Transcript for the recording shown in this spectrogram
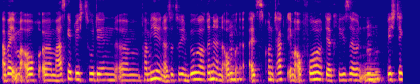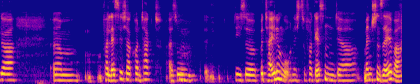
aber eben auch äh, maßgeblich zu den ähm, Familien, also zu den Bürgerinnen, auch mhm. als Kontakt eben auch vor der Krise ein mhm. wichtiger ähm, verlässlicher Kontakt. Also mhm. diese Beteiligung auch nicht zu vergessen der Menschen selber.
